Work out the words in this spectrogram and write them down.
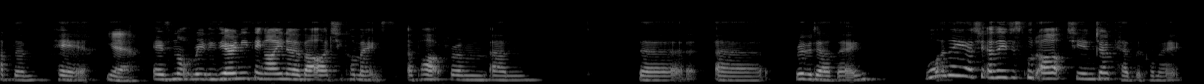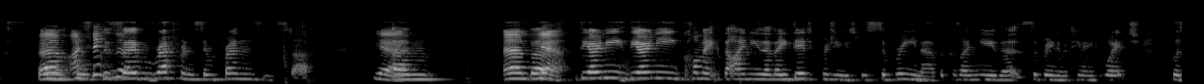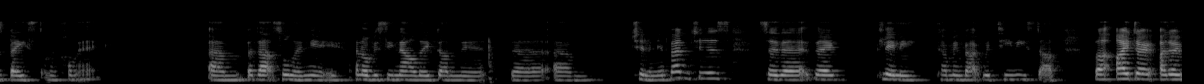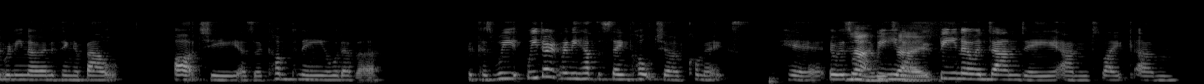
had them here. yeah. It's not really the only thing I know about Archie comics apart from um, the uh, Riverdale thing. What are they actually? Are they just called Archie and Jughead the comics? Um, I think because that- they're referenced in Friends and stuff. Yeah. Um, Um, but yeah. the only the only comic that I knew that they did produce was Sabrina because I knew that Sabrina the Teenage Witch was based on a comic. Um, but that's all I knew. And obviously now they've done the the um, Chilling Adventures, so they're they're clearly coming back with TV stuff. But I don't I don't really know anything about Archie as a company or whatever because we we don't really have the same culture of comics here. It was all No, we Beano. Beano and Dandy and like um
